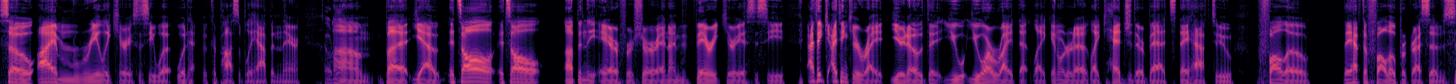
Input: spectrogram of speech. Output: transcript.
So I am really curious to see what would ha- could possibly happen there. totally. Um, but yeah, it's all it's all up in the air for sure, and I'm very curious to see. I think I think you're right. You know that you you are right that like in order to like hedge their bets, they have to follow they have to follow progressives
